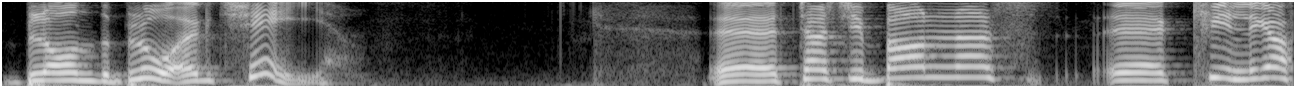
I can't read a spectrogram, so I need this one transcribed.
blond, blåögd tjej. Eh, Tachibanas eh, kvinnliga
